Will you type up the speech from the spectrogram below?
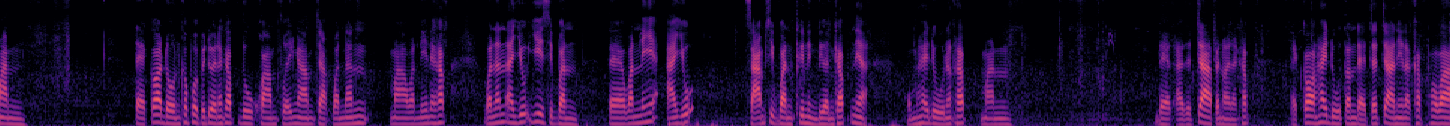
มัน แต่ก็โดนข้าวโพดไปด้วยนะครับ ดูความสวยงามจากวันนั้นมาวันนี้นะครับ วันนั้นอายุ 20 วัน แต่วันนี้อายุ 30 วันคือ 1 เดือนครับเนี่ยผมให้ดูนะครับมัน แดดอาจจะจ้าไปหน่อยนะครับ แต่ก็ให้ดูตอนแดดจ้าๆนี่แหละครับ เพราะว่า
